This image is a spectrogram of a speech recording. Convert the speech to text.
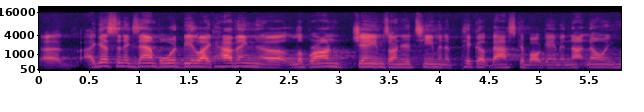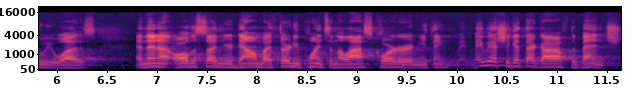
uh, I guess an example would be like having uh, LeBron James on your team in a pickup basketball game and not knowing who he was. And then all of a sudden you're down by 30 points in the last quarter and you think, maybe I should get that guy off the bench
